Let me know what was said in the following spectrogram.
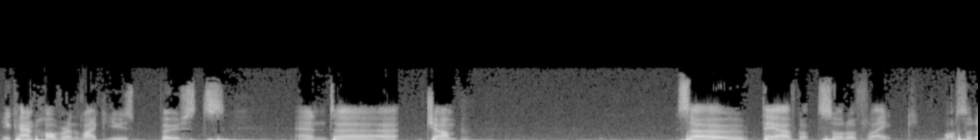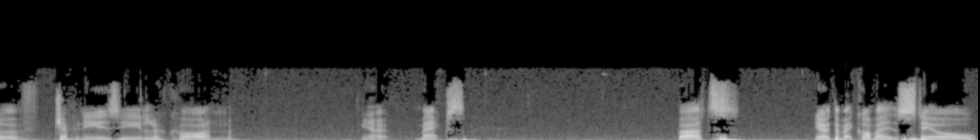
you can hover and the like, use boosts and uh, jump. So they have got sort of like more sort of Japanesey look on, you know, mechs. But you know, the mech combat is still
